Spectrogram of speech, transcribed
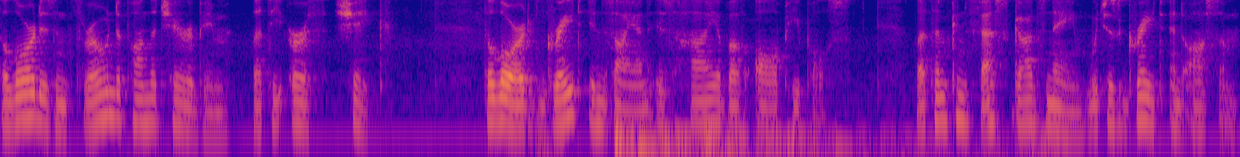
The Lord is enthroned upon the cherubim, let the earth shake. The Lord, great in Zion, is high above all peoples. Let them confess God's name, which is great and awesome.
